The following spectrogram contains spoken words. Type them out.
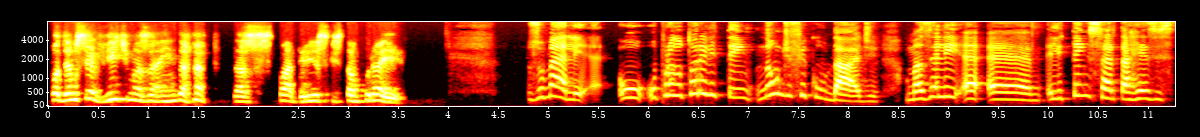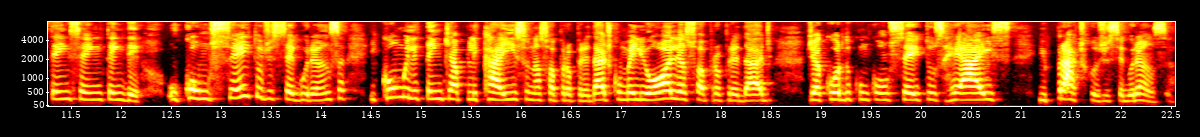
podemos ser vítimas ainda das quadrilhas que estão por aí. Zumerli, eh, o, o produtor ele tem não dificuldade, mas ele, é, é, ele tem certa resistência em entender o conceito de segurança e como ele tem que aplicar isso na sua propriedade, como ele olha a sua propriedade de acordo com conceitos reais e práticos de segurança?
